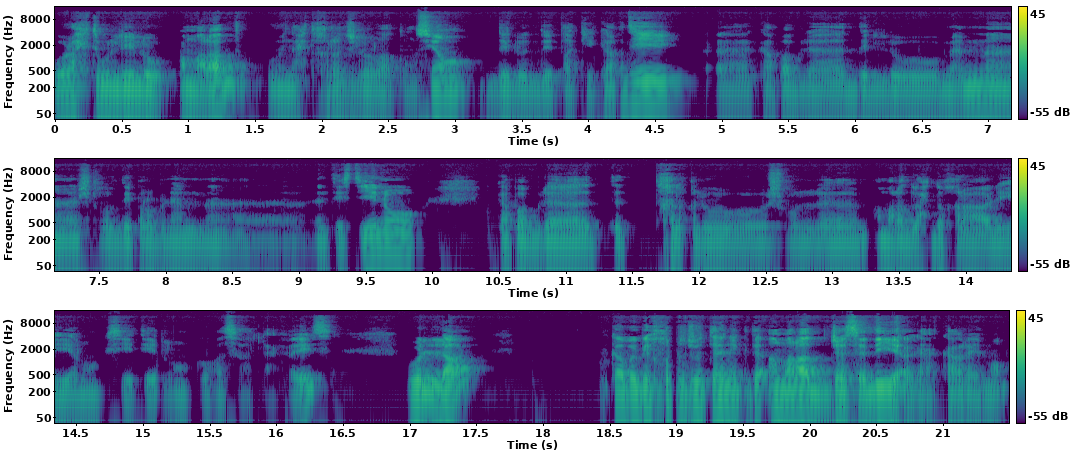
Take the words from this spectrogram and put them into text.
وراح تولي له أمراض وين راح تخرج له la tension دير له des tachycardies capable دير له même شغل des problèmes intestinaux capable تخلق له شغل أمراض واحدة أخرى اللي هي l'anxiété l'angoisse العفايس ولا capable يخرجوا تاني كده أمراض جسدية كاع carrément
